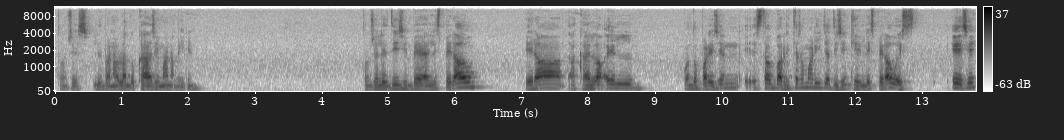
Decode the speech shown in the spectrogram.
Entonces les van hablando cada semana, miren. Entonces les dicen, vea, el esperado era acá el, el cuando aparecen estas barritas amarillas, dicen que el esperado es ese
